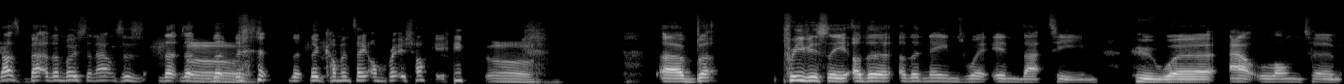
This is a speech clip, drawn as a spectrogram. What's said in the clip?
that's better than most announcers that that, oh. that, that, that, commentate on British hockey. oh. Uh, but previously, other other names were in that team who were out long term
